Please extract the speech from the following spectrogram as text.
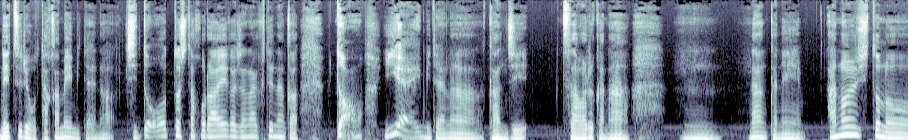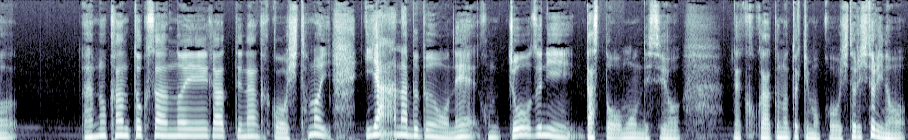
熱量高めみたいな、じどーっとしたホラー映画じゃなくて、なんか、ドンイエーイみたいな感じ、伝わるかなうん。なんかね、あの人の、あの監督さんの映画ってなんかこう人の嫌な部分をね、上手に出すと思うんですよ。なんか告白の時もこう一人一人の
